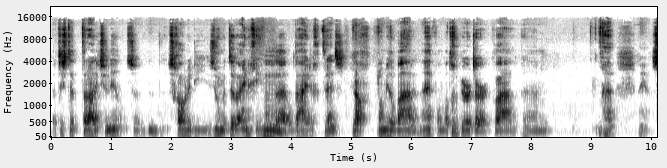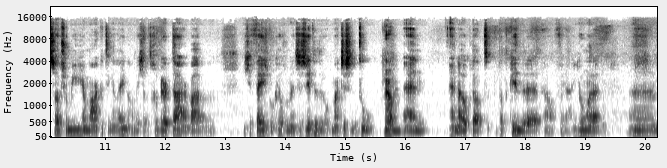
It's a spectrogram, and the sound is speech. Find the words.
het is te traditioneel. Scholen die zoomen te weinig in Hmm. op, de, op de huidige trends. Ja. Van middelbare. Hè, van wat gebeurt er qua ehm, eh, nou ja, social media marketing alleen al. Weet je, wat gebeurt daar? Waar, weet je, Facebook, heel veel mensen zitten erop. Maar het is een tool. Ja. En, en ook dat, dat kinderen eh, of ja, jongeren ehm,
